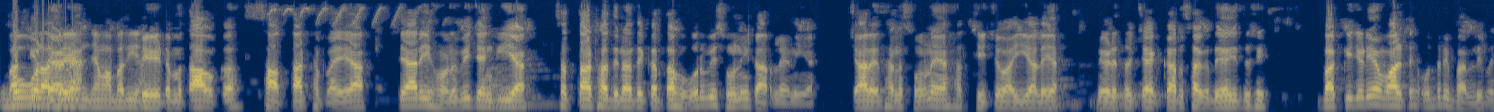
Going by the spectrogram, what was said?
ਗੋਲ ਵਧੀਆ। ਡੇਟ ਮੁਤਾਬਕ 7-8 ਪਏ ਆ ਤਿਆਰੀ ਹੁਣ ਵੀ ਚੰਗੀ ਆ 7-8 ਦਿਨਾਂ ਤੇ ਕਰਤਾ ਹੋਰ ਵੀ ਸੋਹਣੀ ਕਰ ਲੈਣੀ ਆ। ਚਾਰੇ ਥਣ ਸੋਹਣੇ ਆ ਹੱਥੀ ਚਵਾਈ ਵਾਲੇ ਆ ਨੇੜੇ ਤੋਂ ਚੈੱਕ ਕਰ ਸਕਦੇ ਆ ਜੀ ਤੁਸੀਂ। ਬਾਕੀ ਜਿਹੜੀਆਂ ਵਾਲਟ ਉਧਰ ਹੀ ਬੰਨ ਲਈ ਬਈ।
